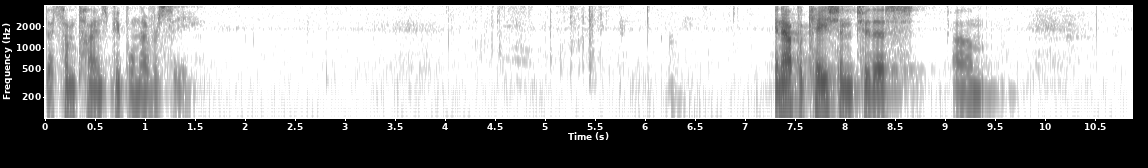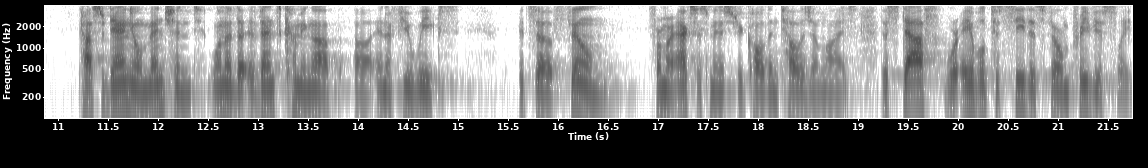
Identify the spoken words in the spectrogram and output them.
that sometimes people never see. In application to this, um, Pastor Daniel mentioned one of the events coming up uh, in a few weeks. It's a film from our Access Ministry called Intelligent Lives. The staff were able to see this film previously.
